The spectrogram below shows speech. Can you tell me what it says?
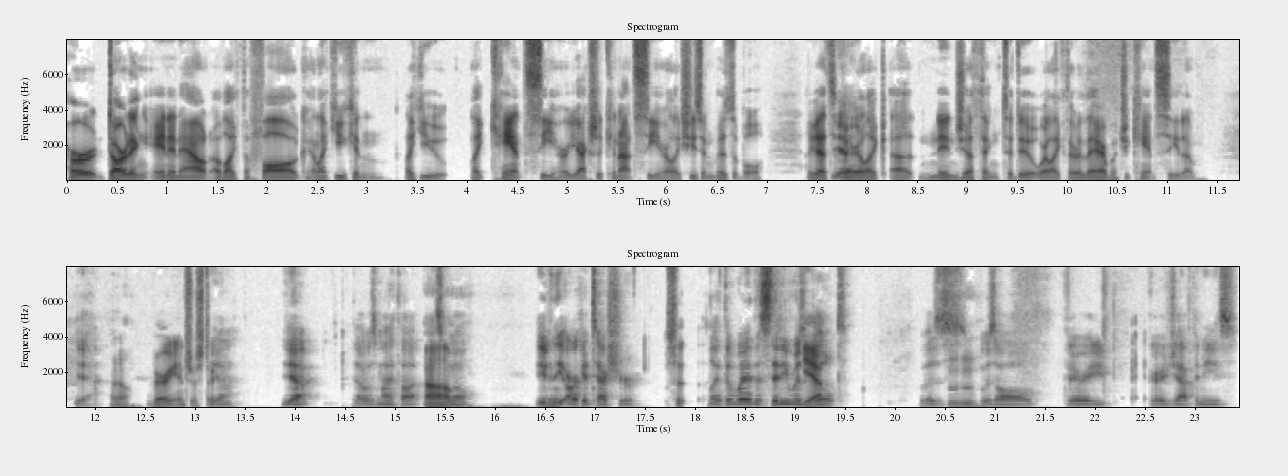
her darting in and out of like the fog and like you can like you like can't see her. You actually cannot see her like she's invisible. Like that's yeah. very like a ninja thing to do where like they're there but you can't see them. Yeah. I know. Very interesting. Yeah. Yeah. That was my thought as um, well. Even the architecture, so, like the way the city was yeah. built was mm-hmm. was all very very Japanese.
